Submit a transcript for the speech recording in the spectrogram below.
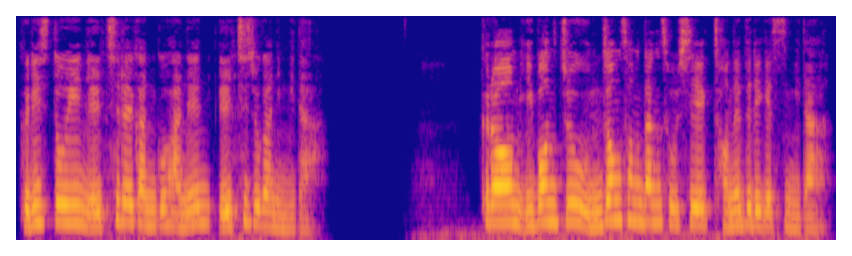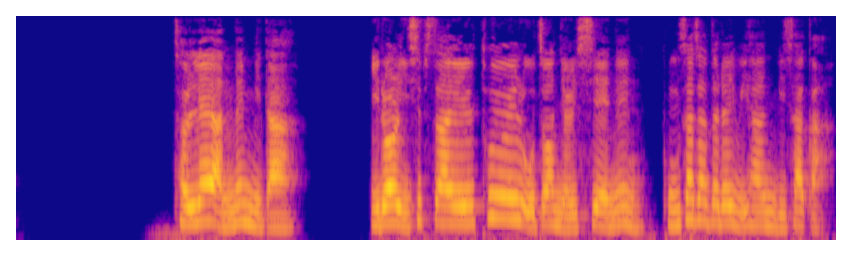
그리스도인 일치를 간구하는 일치주간입니다. 그럼 이번 주 운정성당 소식 전해드리겠습니다. 전례 안내입니다. 1월 24일 토요일 오전 10시에는 봉사자들을 위한 미사가,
